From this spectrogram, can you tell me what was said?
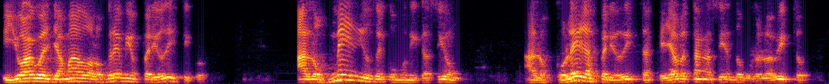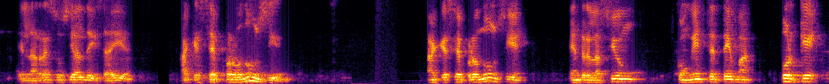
Y yo hago el llamado a los gremios periodísticos, a los medios de comunicación, a los colegas periodistas que ya lo están haciendo, porque lo he visto en la red social de Isaías, a que se pronuncien, a que se pronuncien en relación con este tema, porque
